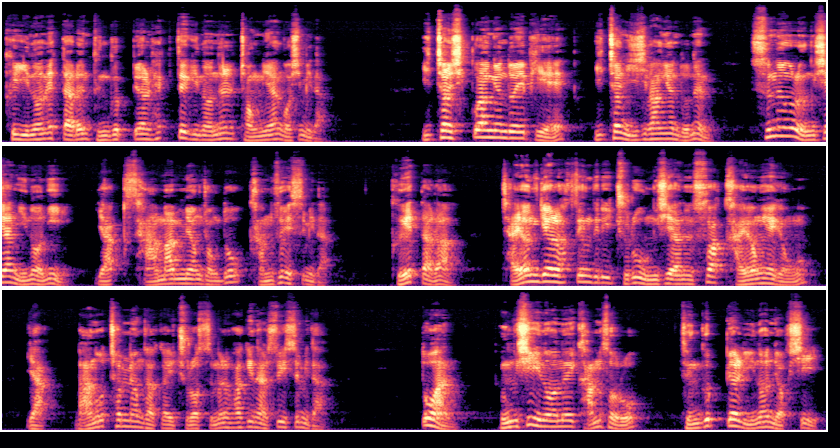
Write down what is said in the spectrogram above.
그 인원에 따른 등급별 획득 인원을 정리한 것입니다. 2019학년도에 비해 2020학년도는 수능을 응시한 인원이 약 4만 명 정도 감소했습니다. 그에 따라 자연계열 학생들이 주로 응시하는 수학 가형의 경우 약 15,000명 가까이 줄었음을 확인할 수 있습니다. 또한 응시 인원의 감소로 등급별 인원 역시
